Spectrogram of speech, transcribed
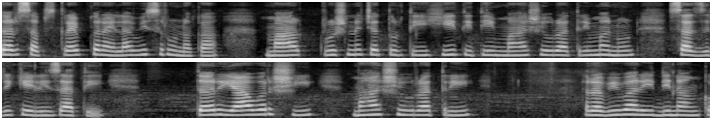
तर सबस्क्राईब करायला विसरू नका. मा कृष्ण चतुर्थी ही तिथी महाशिवरात्री म्हणून साजरी केली जाते. तर यावर्षी महाशिवरात्री रविवारी दिनांक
